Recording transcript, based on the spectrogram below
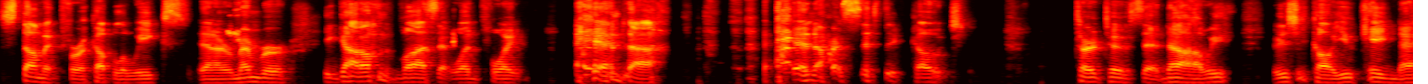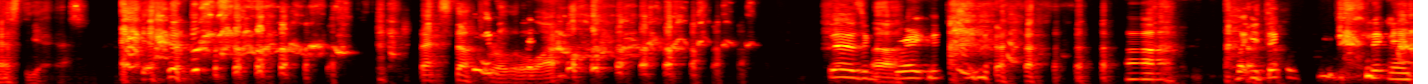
stomach for a couple of weeks. And I remember he got on the bus at one point and uh, and our assistant coach turned to him and said, nah, we, we should call you King Nasty Ass. that stuck for a little while. that is a Uh, great nickname. Uh, but you think of nicknames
